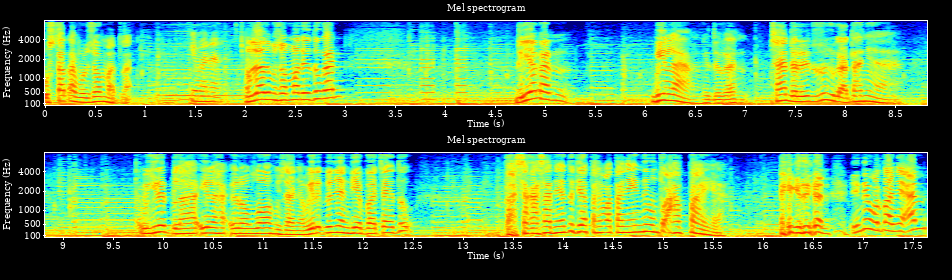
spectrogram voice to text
Ustadz Abdul Somad lah. Gimana? Ustadz Abdul Somad itu kan dia kan bilang gitu kan. Saya dari dulu juga tanya. Wirid la ilaha illallah misalnya. Wirid yang dia baca itu bahasa kasarnya itu dia tanya-tanya ini untuk apa ya? gitu kan. Ini pertanyaan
